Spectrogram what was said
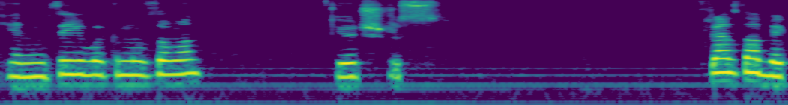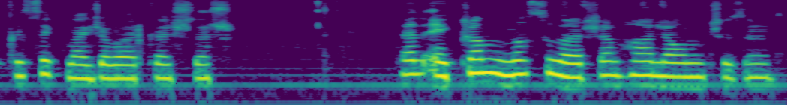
Kendinize iyi bakın o zaman. Görüşürüz. Biraz daha beklesek mi acaba arkadaşlar? Ben ekranı nasıl vereceğim hala onu çözemedim.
